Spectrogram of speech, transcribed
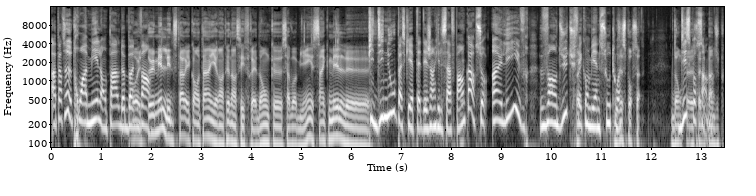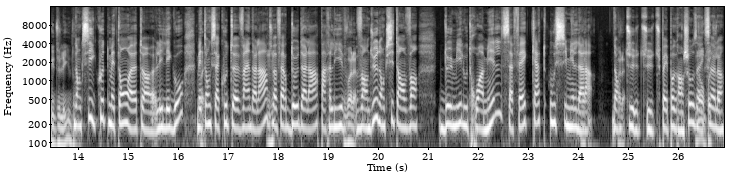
À partir de 3000, on parle de bonne Ouais, vente. 2000, l'éditeur est content, il est rentré dans ses frais. Donc, euh, ça va bien. 5000, euh, Puis dis-nous, parce qu'il y a peut-être des gens qui le savent pas encore, sur un livre vendu, tu fais combien de sous, toi? 10 Donc, 10 euh, ça dépend donc. du prix du livre. Donc, s'il coûte, mettons, euh, les Lego, mettons que ça coûte euh, 20 dollars, tu vas faire 2 dollars par livre Mhm. Voilà. vendu. Donc, si tu en vends 2000 ou 3000, ça fait 4 ou 6000 dollars. Donc, Voilà. tu, tu, tu payes pas grand-chose avec pas, ça, du- là.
